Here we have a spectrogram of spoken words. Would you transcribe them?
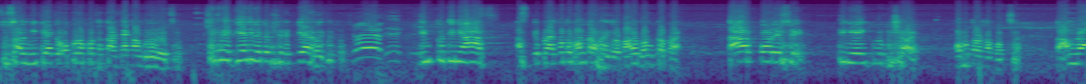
সোশ্যাল মিডিয়াতে অপরপথে তার অ্যাকাউন্টগুলো রয়েছে? সেখানে দিয়ে দিলে তো সেটা ক্লিয়ার হয়ে যেত। কিন্তু তিনি আজ, আজকে প্রায় কত ঘণ্টা হয়ে গেল? বারো ঘণ্টা প্রায়। তারপর এসে তিনি এইগুলো বিষয় অবতারণা করছেন। আমরা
